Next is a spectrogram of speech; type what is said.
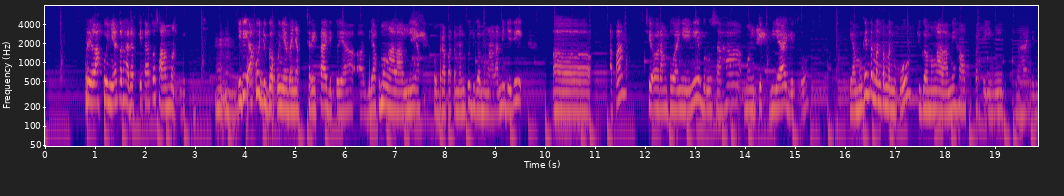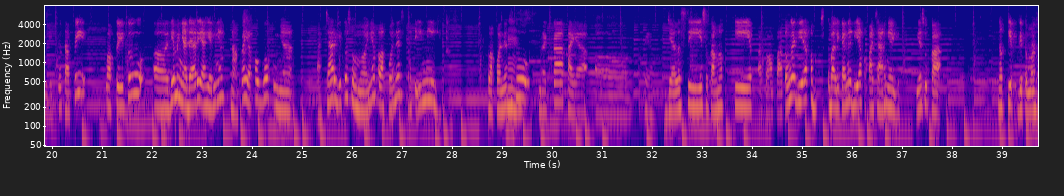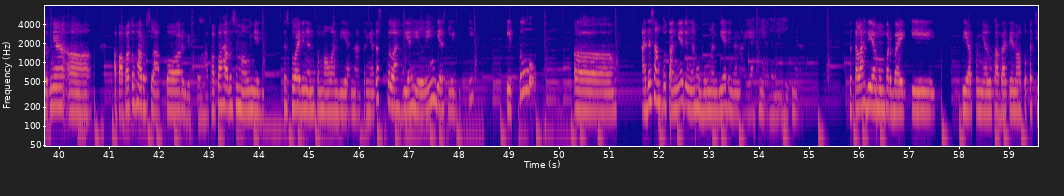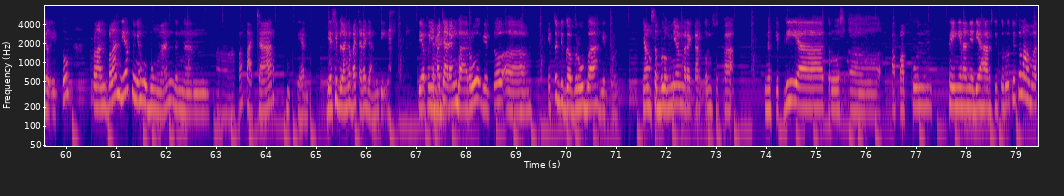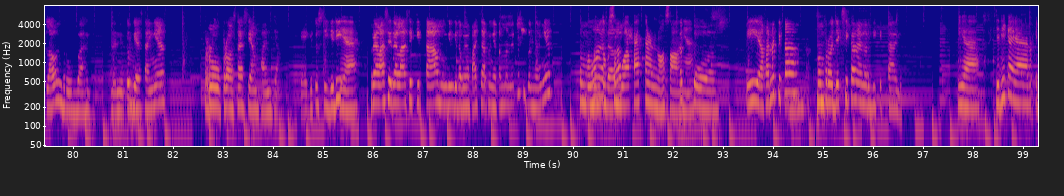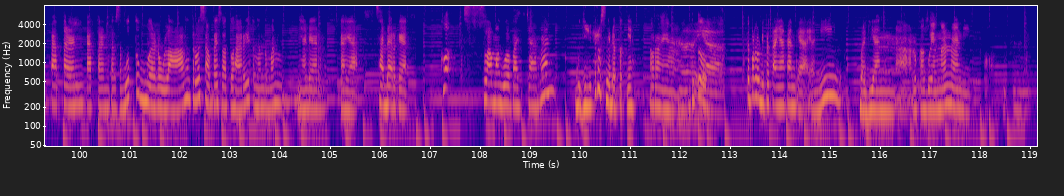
perilakunya terhadap kita tuh sama gitu Mm-hmm. Jadi aku juga punya banyak cerita gitu ya. Uh, jadi aku mengalami, beberapa temanku juga mengalami. Jadi uh, apa si orang tuanya ini berusaha mengkip dia gitu. Ya mungkin teman-temanku juga mengalami hal seperti ini. Gitu. Nah hanya diriku, tapi waktu itu uh, dia menyadari akhirnya, kenapa ya kok gue punya pacar gitu semuanya kelakuannya seperti ini. Gitu. Kelakuannya hmm. tuh mereka kayak jealousy, suka ngekip atau apa atau enggak dia ke, kebalikannya dia ke pacarnya gitu. Dia suka ngekip gitu maksudnya uh, apa-apa tuh harus lapor gitu. Apa-apa harus semaunya di, sesuai dengan kemauan dia. Nah, ternyata setelah dia healing, dia selidiki itu uh, ada sangkutannya dengan hubungan dia dengan ayahnya dan ibunya. Setelah dia memperbaiki dia punya luka batin waktu kecil itu, pelan-pelan dia punya hubungan dengan uh, apa pacar ya dia sih bilangnya pacarnya ganti dia punya hmm. pacar yang baru gitu uh, itu juga berubah gitu yang sebelumnya mereka tuh suka ngekip dia terus uh, apa pun keinginannya dia harus dituruti itu lambat laun berubah gitu dan itu hmm. biasanya perlu proses yang panjang kayak gitu sih jadi yeah. relasi-relasi kita mungkin kita punya pacar punya teman itu sebenarnya semua membentuk adalah, sebuah pattern loh soalnya. Betul. Iya, karena kita hmm. memproyeksikan energi kita gitu. Iya, jadi kayak pattern-pattern tersebut tuh berulang terus sampai suatu hari teman-teman nyadar kayak sadar kayak kok selama gue pacaran begini terus ya dapetnya orangnya. Nah, itu tuh. Iya. Itu perlu dipertanyakan kayak ya, ini bagian uh, luka gue yang mana nih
